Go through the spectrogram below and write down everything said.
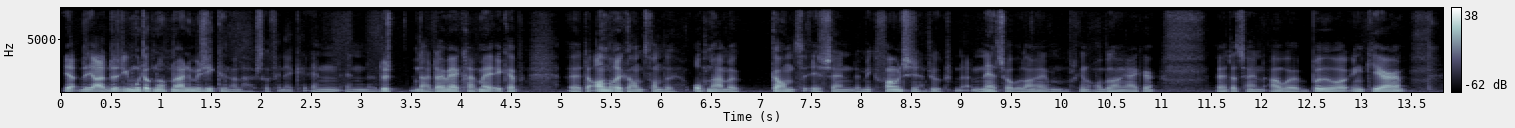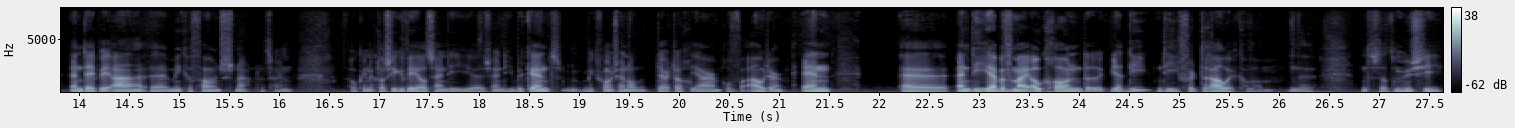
Ja, ja, dus je moet ook nog naar de muziek kunnen luisteren, vind ik. En, en dus nou, daar werk ik graag mee. Ik heb uh, de andere kant van de opnamekant is zijn de microfoons. Die zijn natuurlijk net zo belangrijk, misschien nog wel belangrijker. Uh, dat zijn oude Burrow Inquier en DPA-microfoons. nou, dat zijn ook in de klassieke wereld zijn die, zijn die bekend. Microfoons zijn al 30 jaar of ouder. En en die hebben voor mij ook gewoon, ja, die, die vertrouw ik gewoon. Dus dat de muziek,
